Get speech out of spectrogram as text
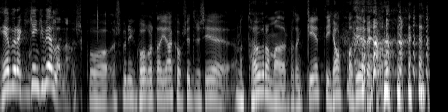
hefur ekki gengið vel þarna? Sko, spurningi hvort að Jakob Sindri sé hann er töframaður, hvort hann geti hjálpa þér eitthvað.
